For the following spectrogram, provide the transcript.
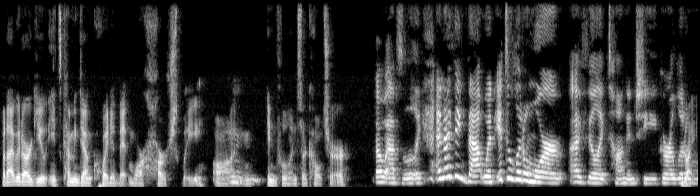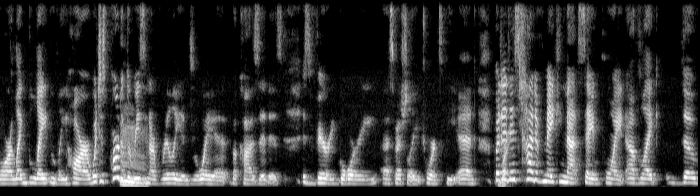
But I would argue it's coming down quite a bit more harshly on mm-hmm. influencer culture. Oh, absolutely. And I think that one, it's a little more, I feel like tongue in cheek or a little Right. more like blatantly horror, which is part of the Mm. reason I really enjoy it because it is, is very gory, especially towards the end. But it is kind of making that same point of like the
